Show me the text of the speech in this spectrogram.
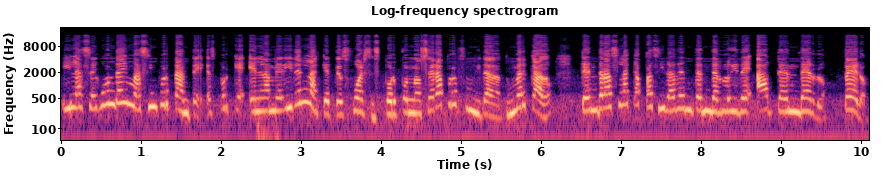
Y la segunda y más importante es porque en la medida en la que te esfuerces por conocer a profundidad a tu mercado, tendrás la capacidad de entenderlo y de atenderlo. Pero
